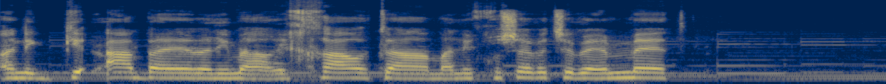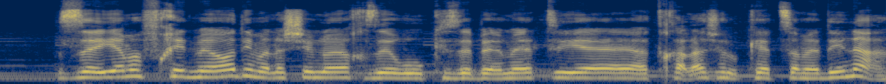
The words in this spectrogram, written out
אני גאה בהם, אני מעריכה אותם, אני חושבת שבאמת זה יהיה מפחיד מאוד אם אנשים לא יחזרו, כי זה באמת יהיה התחלה של קץ המדינה,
